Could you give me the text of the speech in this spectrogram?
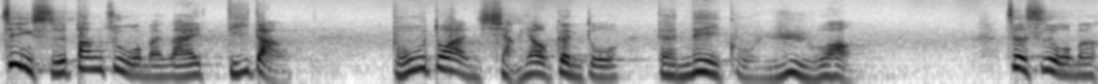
进食帮助我们来抵挡不断想要更多的那股欲望，这是我们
